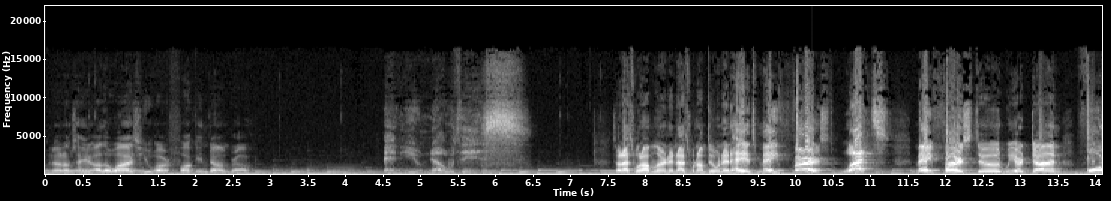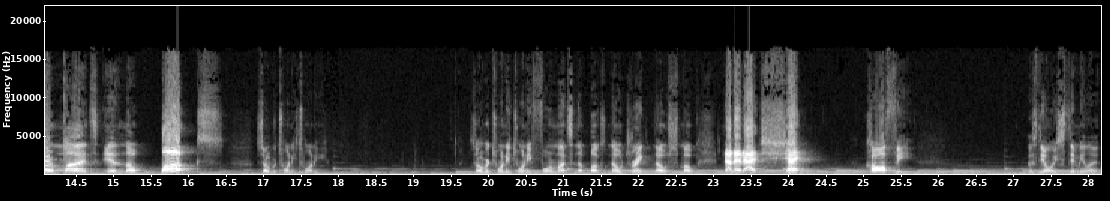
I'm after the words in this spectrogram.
You know what I'm saying? Otherwise, you are fucking dumb, bro. And you know this. So that's what I'm learning. That's what I'm doing. And hey, it's May 1st. What? May 1st, dude. We are done. Four months in the books. Sober 2020. Sober 2020. Four months in the books. No drink, no smoke. None of that shit. Coffee. That's the only stimulant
